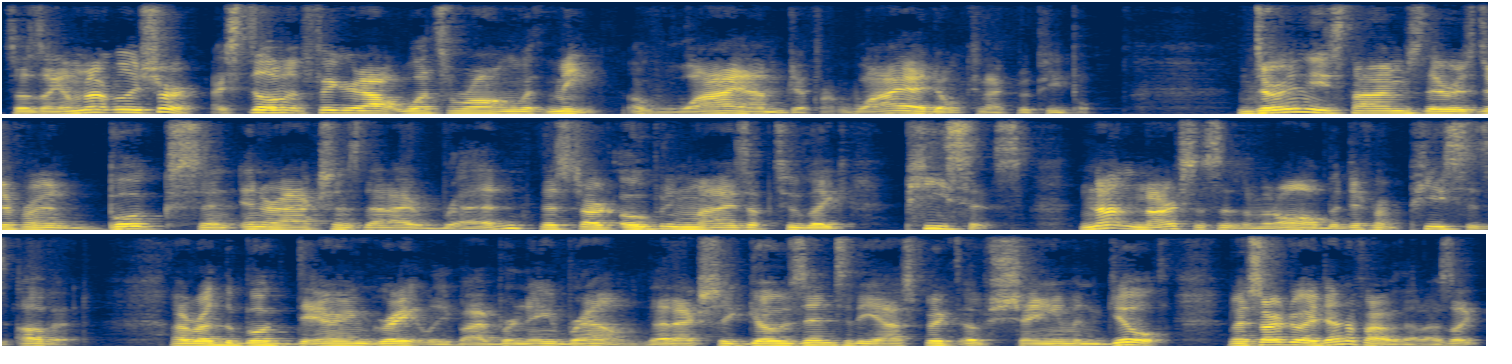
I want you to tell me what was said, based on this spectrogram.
So I was like, I'm not really sure. I still haven't figured out what's wrong with me, of why I'm different, why I don't connect with people during these times there was different books and interactions that i read that started opening my eyes up to like pieces. Not narcissism at all but different pieces of it. I read the book daring greatly by brene brown that actually goes into the aspect of shame and guilt. And i started to identify with that. I was like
